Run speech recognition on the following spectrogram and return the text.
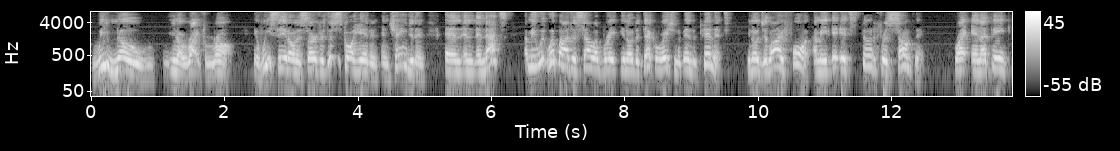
We know, you know, right from wrong. If we see it on the surface, let's just go ahead and, and change it. And, and, and, and that's, I mean, we- we're about to celebrate, you know, the Declaration of Independence, you know, July 4th. I mean, it, it stood for something, right? And I think,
